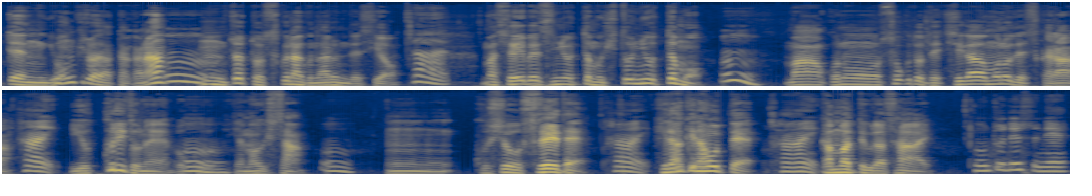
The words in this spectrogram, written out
4.4キロだったかな、うんうんちょっと少なくなるんですよ。はい。まあ、性別によっても人によっても、うん。まあ、この速度で違うものですから、はい。ゆっくりとね、僕、うん山口さうん。ん、うん、腰を据えて、はい。開き直って、はい。頑張ってください。本当ですね。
